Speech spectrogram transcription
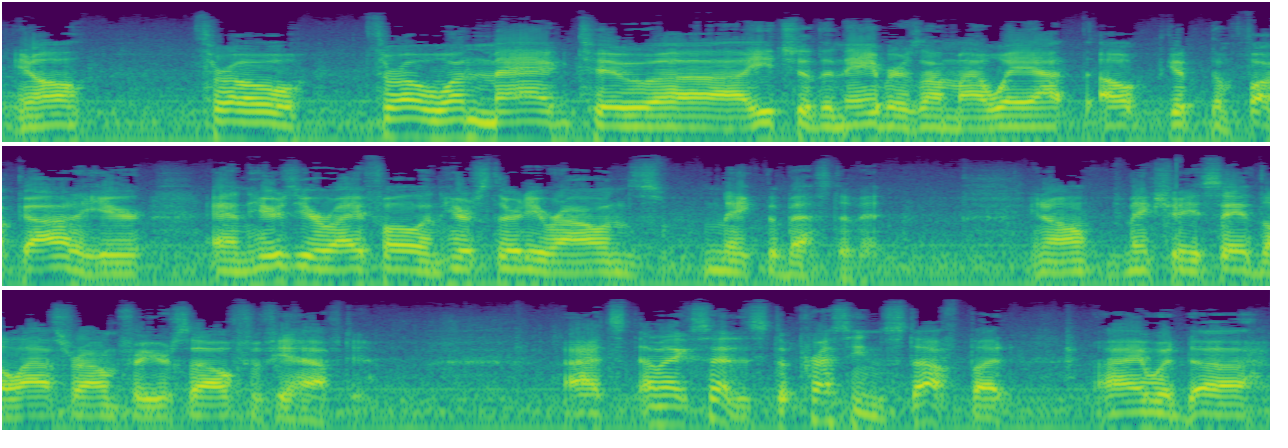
you know, throw throw one mag to uh, each of the neighbors on my way out, out, get the fuck out of here. And here's your rifle, and here's 30 rounds. Make the best of it. You know, make sure you save the last round for yourself if you have to. Uh, it's, like I said, it's depressing stuff, but I would, uh,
